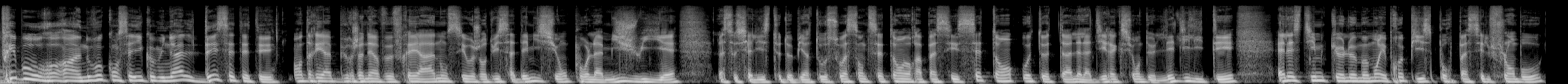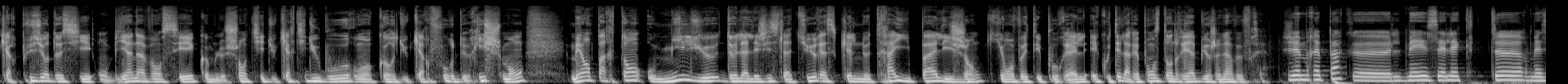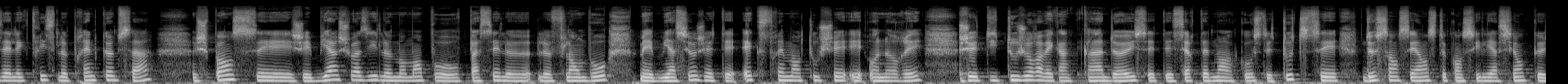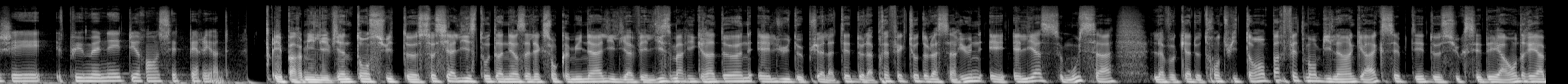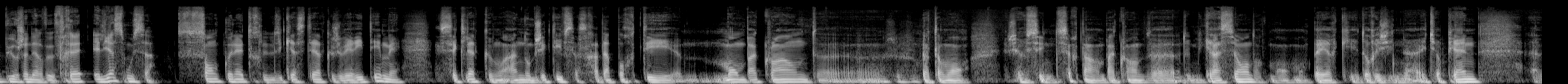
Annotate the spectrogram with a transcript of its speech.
Fribourg aura un nouveau conseiller communal dès cet été. Andrea Burgener-Veufray a annoncé aujourd'hui sa démission pour la mi-juillet. La socialiste de bientôt 67 ans aura passé 7 ans au total à la direction de l'édilité. Elle estime que le moment est propice pour passer le flambeau car plusieurs dossiers ont bien avancé comme le chantier du quartier du Bourg ou encore du carrefour de Richemont. Mais en partant au milieu de la législature, est-ce qu'elle ne trahit pas les gens qui ont voté pour elle? Écoutez la réponse d'Andrea Burgener-Veufray. J'aimerais pas que mes électeurs mes électrices le prennent comme ça. Je pense que j'ai bien choisi le moment pour passer le, le flambeau, mais bien sûr, j'étais extrêmement touchée et honorée. Je dis toujours avec un clin d'œil, c'était certainement à cause de toutes ces 200 séances de conciliation que j'ai pu mener durant cette période. Et parmi les viennent ensuite socialistes aux dernières élections communales, il y avait Lise-Marie Gradon, élue depuis à la tête de la préfecture de la Sarune, et Elias Moussa, l'avocat de 38 ans, parfaitement bilingue, a accepté de succéder à Andrea Burgener-Veufray. Elias Moussa sans connaître le dicaster que je vais hériter, mais c'est clair qu'un objectif, ça sera d'apporter euh, mon background, euh, notamment, j'ai aussi un certain background euh, de migration, donc mon, père qui est d'origine éthiopienne,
